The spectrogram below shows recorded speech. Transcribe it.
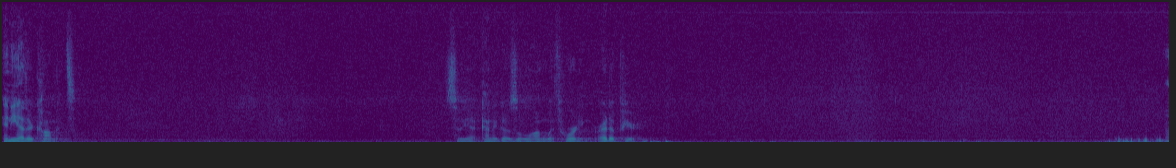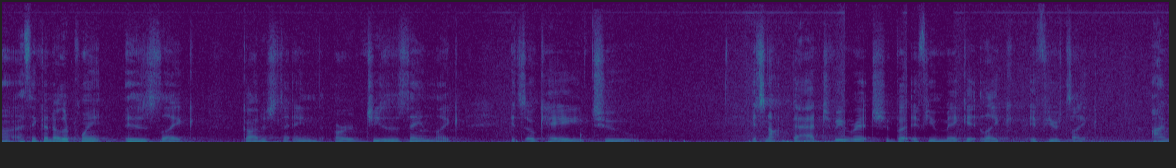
Any other comments? So, yeah, it kind of goes along with hoarding. Right up here. Uh, I think another point is like God is saying, or Jesus is saying, like it's okay to. It's not bad to be rich, but if you make it like if you're like, I'm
